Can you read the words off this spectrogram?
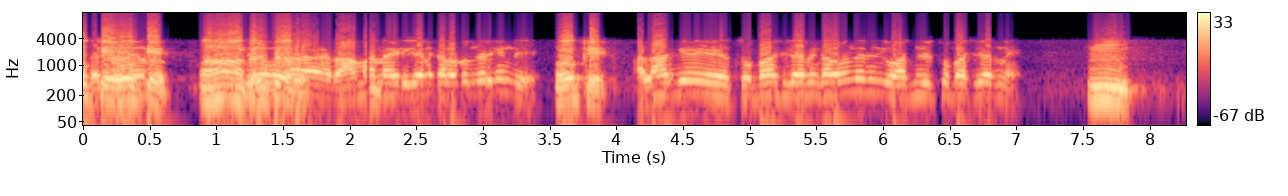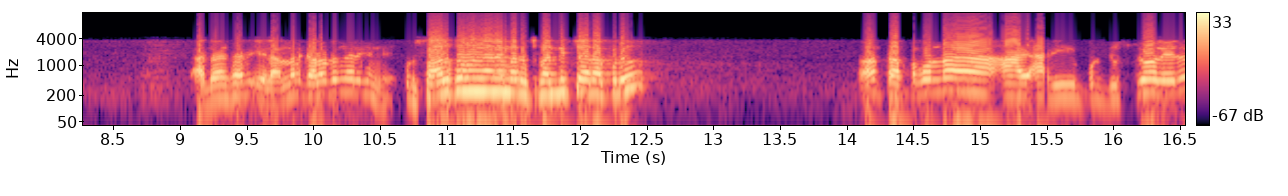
ఓకే, ఓకే. రామానాయుడు గారిని కలవడం జరిగింది. ఓకే. అలాగే సుభాష్ గారిని కలవడం జరిగింది వాసంతి సుభాష్ గారిని. అదే సార్ వీళ్ళందరినీ కలవడం జరిగింది ఇప్పుడు సాల్కొనగానే మరి స్పందించారు అప్పుడు తప్పకుండా అది ఇప్పుడు దృష్టిలో లేదు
